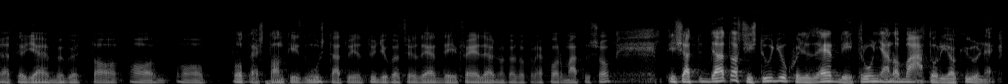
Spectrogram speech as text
hát ugye mögött a, a, a protestantizmus, tehát ugye tudjuk azt, hogy az erdélyi fejedelmek azok reformátusok, és hát, de hát azt is tudjuk, hogy az erdély trónján a bátoriak ülnek.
